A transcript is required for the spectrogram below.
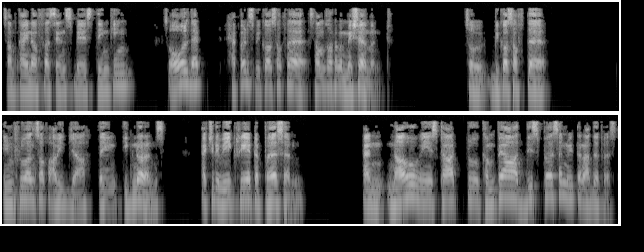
some kind of a sense-based thinking. So all that happens because of a some sort of a measurement. So because of the influence of avidya, the ignorance, actually we create a person and now we start to compare this person with another person.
